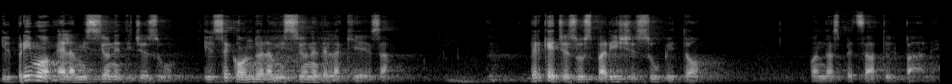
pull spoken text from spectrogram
Il primo è la missione di Gesù, il secondo è la missione della Chiesa. Perché Gesù sparisce subito quando ha spezzato il pane?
